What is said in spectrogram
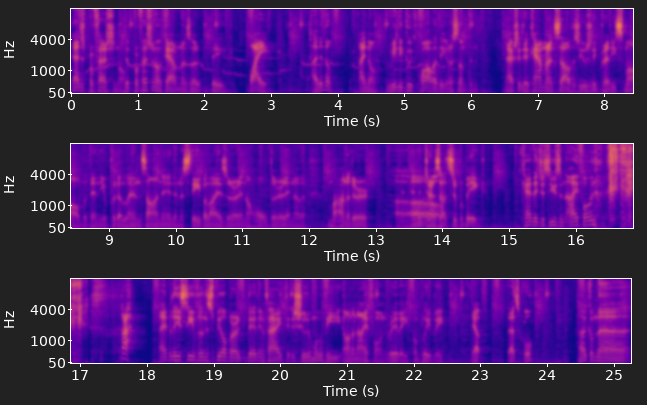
That is professional. The professional cameras are big. Why? I don't know. I know. Really good quality or something. Actually, the camera itself is usually pretty small, but then you put a lens on it, and a stabilizer, and a holder, and a monitor, and it turns Oh. out super big. Can't they just use an iPhone? I believe Steven Spielberg did, in fact, shoot a movie on an iPhone. really? Completely. Yep. That's cool. How come the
